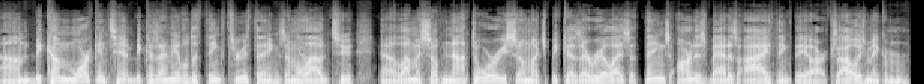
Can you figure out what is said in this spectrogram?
um, become more content because I'm able to think through things. I'm allowed to uh, allow myself not to worry so much because I realize that things aren't as bad as I think they are. Because I always make them,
